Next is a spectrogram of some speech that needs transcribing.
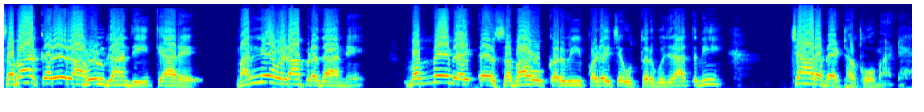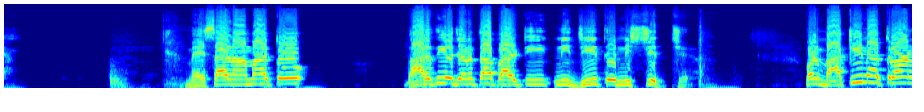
સભા કરે રાહુલ ગાંધી ત્યારે માન્ય વડાપ્રધાને બબ્બે સભાઓ કરવી પડે છે ઉત્તર ગુજરાતની ચાર બેઠકો માટે. મહેસાણામાં તો ભારતીય જનતા પાર્ટીની જીત એ નિશ્ચિત છે. પણ બાકીના ત્રણ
